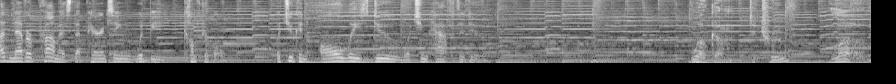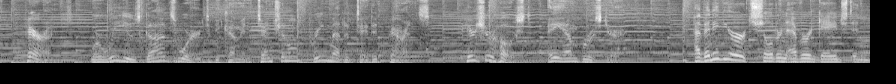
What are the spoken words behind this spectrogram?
God never promised that parenting would be comfortable, but you can always do what you have to do. Welcome to Truth, Love, Parents, where we use God's Word to become intentional, premeditated parents. Here's your host, A.M. Brewster. Have any of your children ever engaged in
